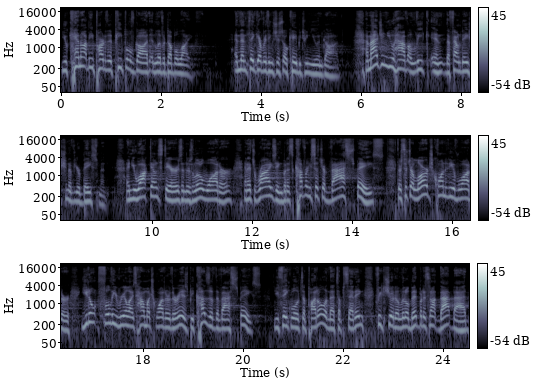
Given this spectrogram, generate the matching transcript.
you cannot be part of the people of God and live a double life and then think everything's just okay between you and God. Imagine you have a leak in the foundation of your basement and you walk downstairs and there's a little water and it's rising, but it's covering such a vast space. There's such a large quantity of water, you don't fully realize how much water there is because of the vast space. You think, well, it's a puddle and that's upsetting, freaks you out a little bit, but it's not that bad.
